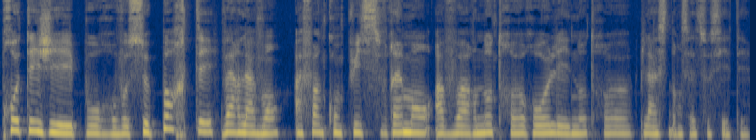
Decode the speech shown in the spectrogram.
protéger, pour se porter vers l'avant, afin qu'on puisse vraiment avoir notre rôle et notre place dans cette société.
